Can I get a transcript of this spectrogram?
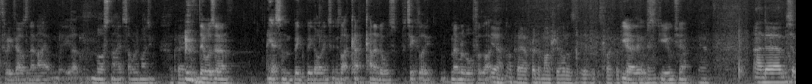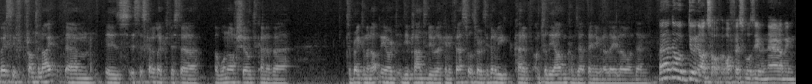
three thousand a night, most nights I would imagine. Okay. there was um, yeah, some big big audiences. Like Canada was particularly memorable for that. Yeah, okay. I've heard that Montreal is, is quite good. yeah, it was huge. Yeah. Yeah. And um, so basically, from tonight, um, is is this kind of like just a, a one-off show to kind of uh, to break the monotony, or do you plan to do like any festivals, or is it going to be kind of until the album comes out, then you're going to lay low and then? Uh, no, we're doing odd sort of odd festivals here and there. I mean,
